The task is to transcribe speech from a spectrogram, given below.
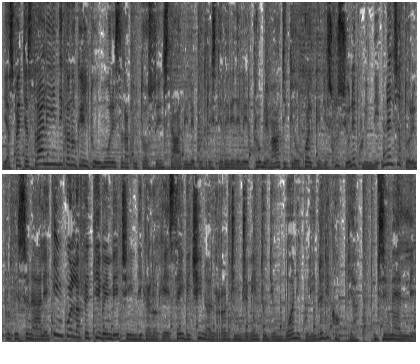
gli aspetti astrali indicano che il tuo umore sarà piuttosto instabile, potresti avere delle problematiche o qualche discussione quindi nel settore professionale. In quella affettiva invece indicano che sei vicino al raggiungimento di un buon equilibrio di coppia. Gemelli,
